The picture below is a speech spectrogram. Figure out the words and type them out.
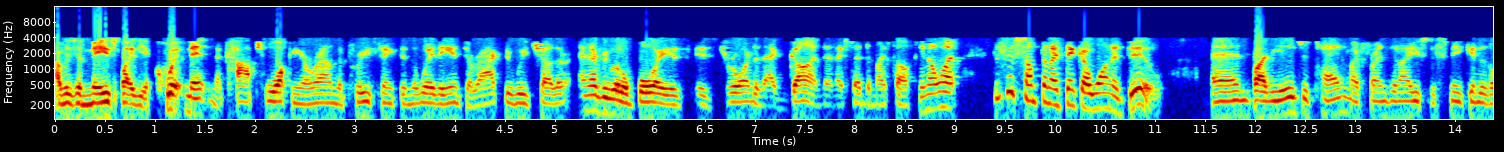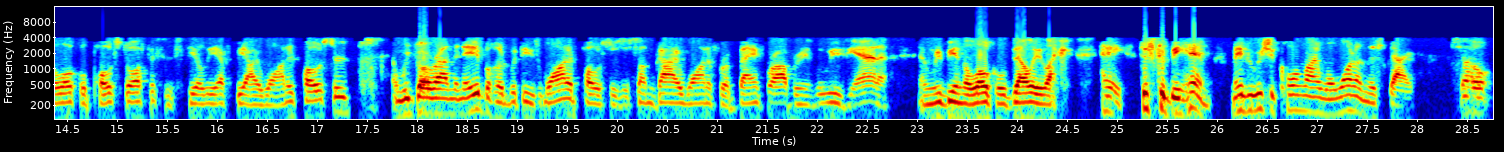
I was amazed by the equipment and the cops walking around the precinct and the way they interacted with each other. And every little boy is, is drawn to that gun. And I said to myself, you know what? This is something I think I want to do. And by the age of 10, my friends and I used to sneak into the local post office and steal the FBI wanted posters. And we'd go around the neighborhood with these wanted posters of some guy wanted for a bank robbery in Louisiana. And we'd be in the local deli like, hey, this could be him. Maybe we should call 911 on this guy. So,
